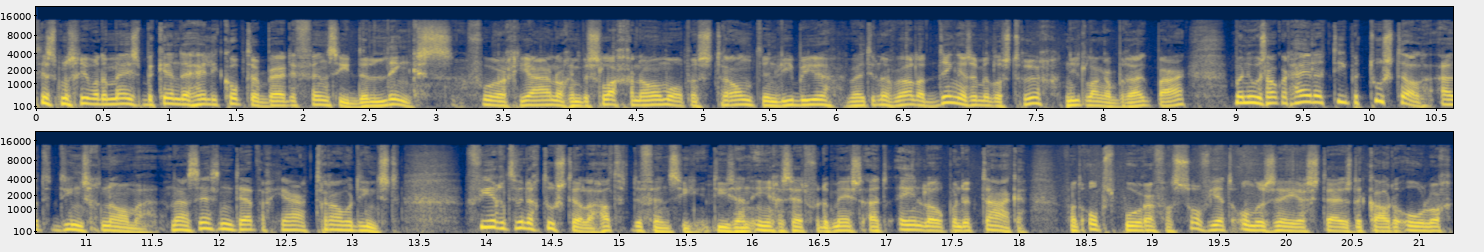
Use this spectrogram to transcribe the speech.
Het is misschien wel de meest bekende helikopter bij Defensie, de Lynx. Vorig jaar nog in beslag genomen op een strand in Libië. Weet u nog wel, dat ding is inmiddels terug, niet langer bruikbaar. Maar nu is ook het hele type toestel uit dienst genomen. Na 36 jaar trouwe dienst. 24 toestellen had Defensie. Die zijn ingezet voor de meest uiteenlopende taken. Van het opsporen van Sovjet-onderzeeërs tijdens de Koude Oorlog...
